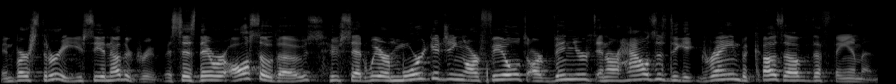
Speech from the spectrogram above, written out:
In verse 3, you see another group. It says, There were also those who said, We are mortgaging our fields, our vineyards, and our houses to get grain because of the famine.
